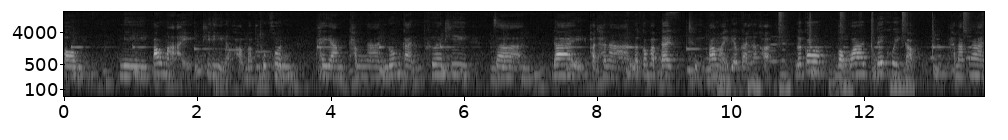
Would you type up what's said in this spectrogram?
ออมมีเป้าหมายที่ดีนะคะแบบทุกคนพยายามทำงานร่วมกันเพื่อที่ จะได้พัฒนาแล้วก็แบบได้ถึงเป้าหมายเดียวกันนะคะ แล้วก็บอกว่าได้คุยกับพนักงาน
